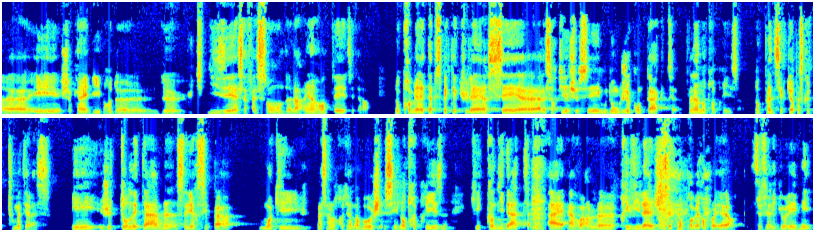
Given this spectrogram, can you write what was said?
euh, et chacun est libre de, de l'utiliser à sa façon, de la réinventer, etc. Donc première étape spectaculaire, c'est euh, à la sortie d'HEC où donc je contacte plein d'entreprises dans plein de secteurs parce que tout m'intéresse. Et je tourne les tables, c'est-à-dire c'est pas moi qui passe un entretien d'embauche, c'est l'entreprise qui est candidate à avoir le privilège d'être mon premier employeur ça fait rigoler, mais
